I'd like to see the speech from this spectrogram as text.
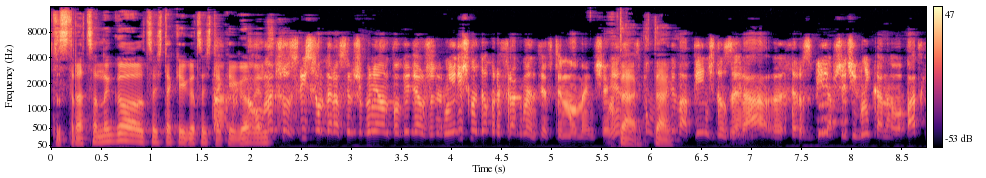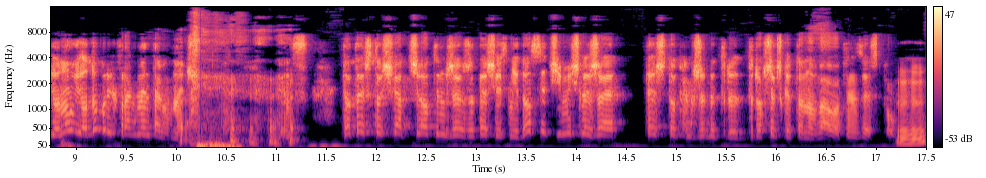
to stracony gol, coś takiego, coś tak. takiego. No, więc... o meczu z Wisłą teraz sobie przypomniałem, powiedział, że mieliśmy dobre fragmenty w tym momencie, nie? Tak, Zespół tak. 5 do 0, rozbija przeciwnika na łopatki, on mówi o dobrych fragmentach w meczu. więc to też to świadczy o tym, że, że też jest niedosyć i myślę, że też to tak, żeby tro, troszeczkę tonowało ten zespół. Mhm.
